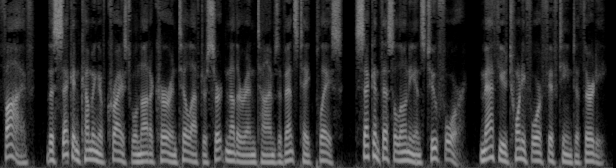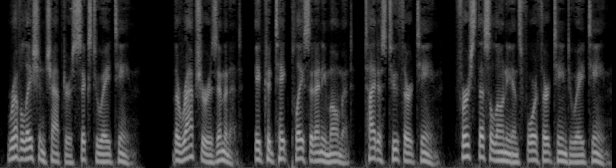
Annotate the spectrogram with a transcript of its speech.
5. The second coming of Christ will not occur until after certain other end times events take place, 2 Thessalonians 2:4, Matthew 24:15 to 30, Revelation chapters 6 to 18. The rapture is imminent. It could take place at any moment, Titus 2:13, 1 Thessalonians 4:13-18,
